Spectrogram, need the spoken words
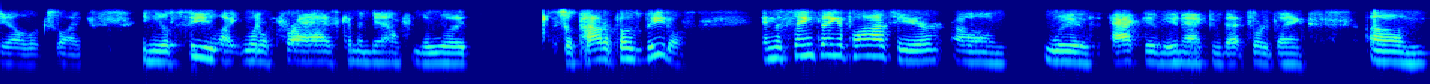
shell looks like and you'll see like little frags coming down from the wood. So powder post beetles. And the same thing applies here um, with active, inactive, that sort of thing. Um,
